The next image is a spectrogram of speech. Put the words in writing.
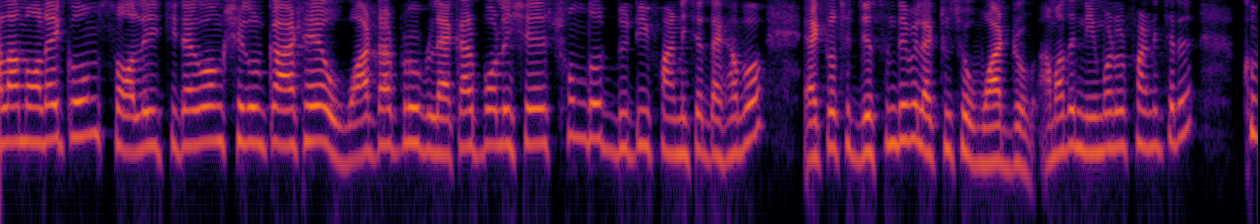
আসসালামু আলাইকুম, সলি চিটাগং সেগুন কাঠে ওয়াটারপ্রুফ লেকার পলিশের সুন্দর দুইটি ফার্নিচার দেখাবো। একটা হচ্ছে ড্রেসিং টেবিল একটা হচ্ছে ওয়ার্ড্রোব আমাদের নিউ মডেল ফার্নিচারে খুব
